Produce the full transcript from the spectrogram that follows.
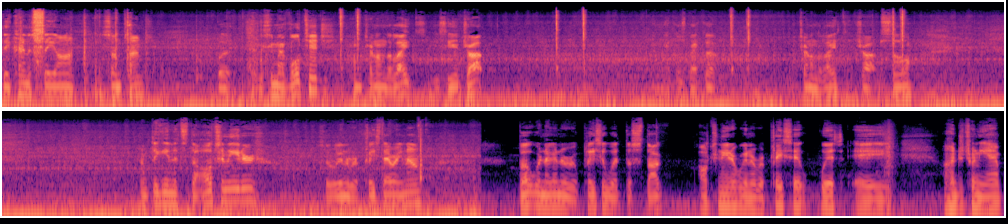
they kind of stay on sometimes. But if you see my voltage, I'm gonna turn on the lights. You see it drop, and it goes back up. Turn on the lights, it drops. So I'm thinking it's the alternator. So we're gonna replace that right now. But we're not gonna replace it with the stock alternator. We're gonna replace it with a 120 amp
